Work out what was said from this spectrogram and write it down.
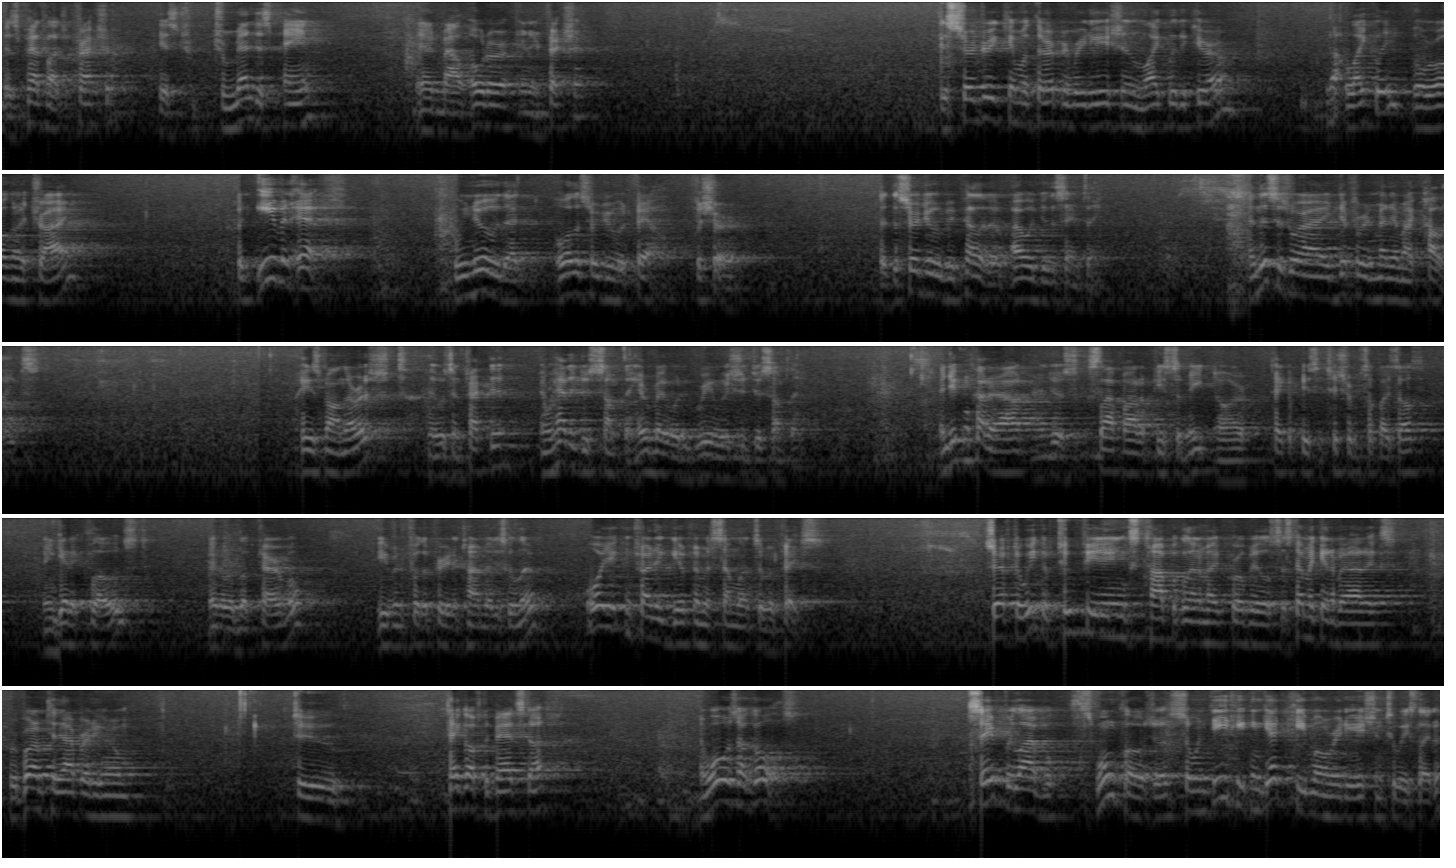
There's a pathologic fracture. He has tr tremendous pain and malodor and infection. Is surgery, chemotherapy, and radiation likely to cure him? Not likely, but we're all going to try. But even if we knew that all the surgery would fail, for sure, that the surgery would be palliative, I would do the same thing. And this is where I differ in many of my colleagues. He's malnourished, he was infected, and we had to do something. Everybody would agree we should do something. And you can cut it out and just slap on a piece of meat or take a piece of tissue from someplace else and get it closed, and it would look terrible, even for the period of time that he's going to live. Or you can try to give him a semblance of a face. So after a week of tube feedings, topical antimicrobials, systemic antibiotics, we brought him to the operating room to take off the bad stuff. And what was our goals? Safe, reliable wound closure, so indeed he can get chemo and radiation two weeks later,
